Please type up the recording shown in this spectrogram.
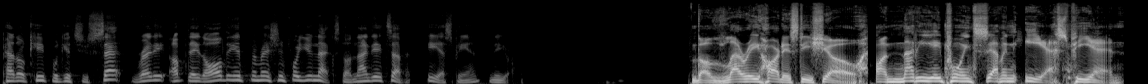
Pat O'Keefe will get you set, ready, update all the information for you next on 98.7 ESPN New York. The Larry Hardesty Show on 98.7 ESPN.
